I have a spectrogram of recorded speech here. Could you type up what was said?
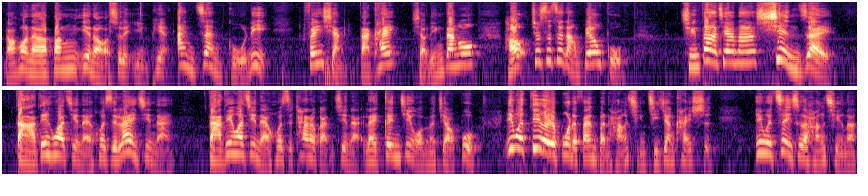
然后呢，帮叶老师的影片按赞、鼓励、分享、打开小铃铛哦。好，就是这档标股，请大家呢现在打电话进来，或是赖进来，打电话进来，或是泰勒管进来，来跟进我们脚步，因为第二波的翻本行情即将开始，因为这一次的行情呢，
